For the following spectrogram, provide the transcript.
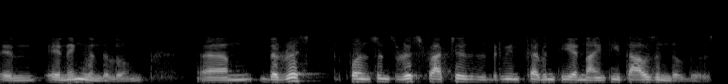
in in England alone. Um, the risk, for instance, wrist fractures is between 70 and 90,000 of those.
